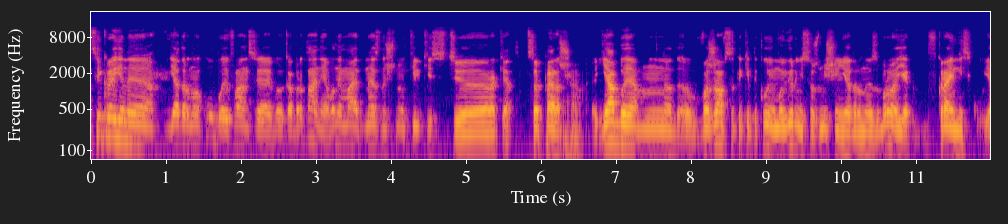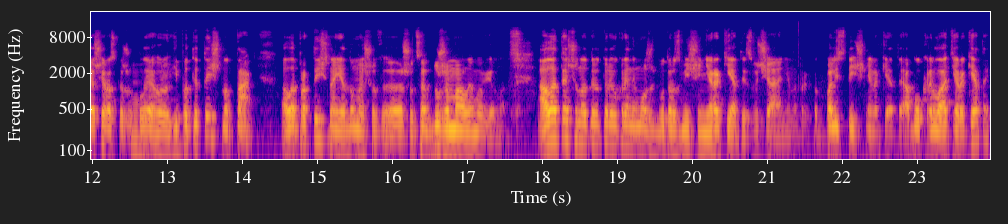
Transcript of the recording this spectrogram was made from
ці країни ядерного клубу, і Франція, і Велика Британія, вони мають незначну кількість е, ракет. Це перше. Я би вважав все таки таку ймовірність розміщення ядерної зброї як вкрай низьку. Я ще раз кажу, коли я говорю гіпотетично, так, але практично я думаю, що, е, що це дуже мало ймовірно. Але те, що на території України можуть бути розміщені ракети, звичайні, наприклад, балістичні ракети або крилаті ракети,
